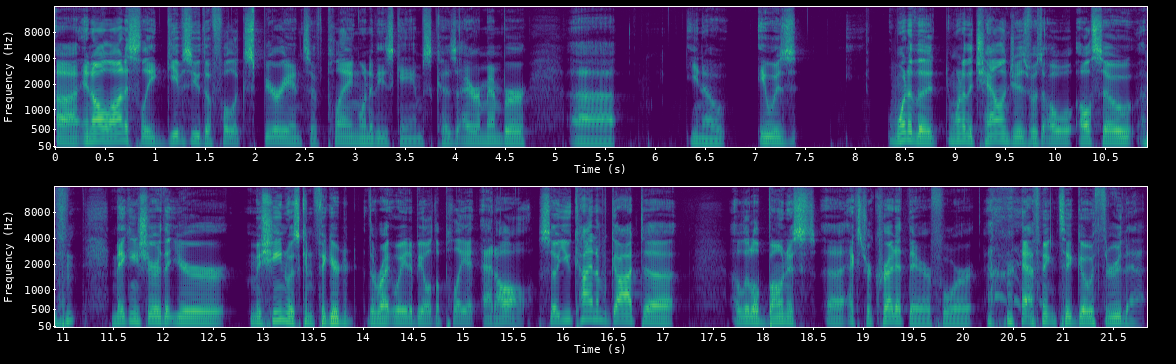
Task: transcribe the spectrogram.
Uh, in all honesty, gives you the full experience of playing one of these games. Because I remember, uh, you know, it was one of the one of the challenges was also making sure that your machine was configured the right way to be able to play it at all. So you kind of got uh, a little bonus uh, extra credit there for having to go through that.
